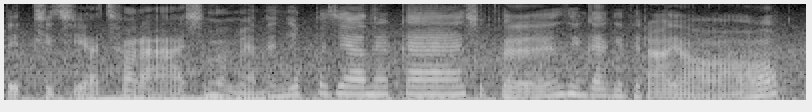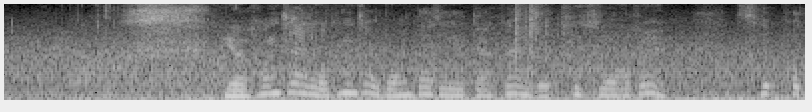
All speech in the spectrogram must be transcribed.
레티지아 철아 심으면 예쁘지 않을까 싶은 생각이 들어요. 요 홍자로 홍조 롱다리에다가 레티지아를 세 포트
